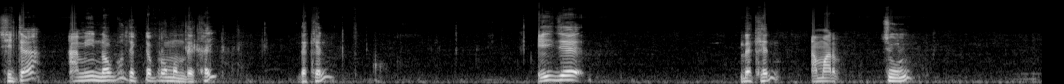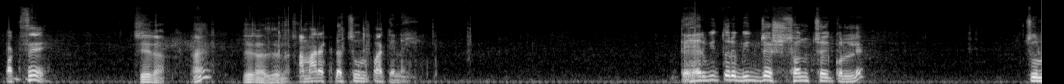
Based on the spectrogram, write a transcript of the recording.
সেটা আমি নগদ একটা প্রমাণ দেখাই। দেখেন এই যে দেখেন আমার চুল। পাকছে? জি না। হ্যাঁ? জি না জি না। আমার একটা চুল পাকে নাই। দেহের ভিতরে বীর্য সঞ্চয় করলে চুল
